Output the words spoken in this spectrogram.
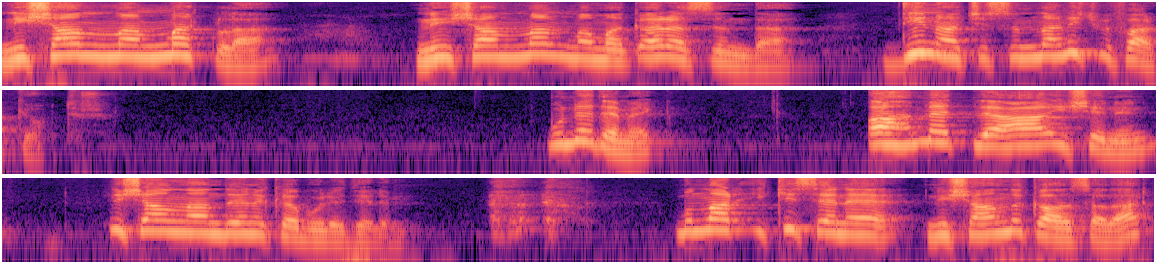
Nişanlanmakla nişanlanmamak arasında din açısından hiçbir fark yoktur. Bu ne demek? Ahmet'le Ayşe'nin nişanlandığını kabul edelim. Bunlar iki sene nişanlı kalsalar,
